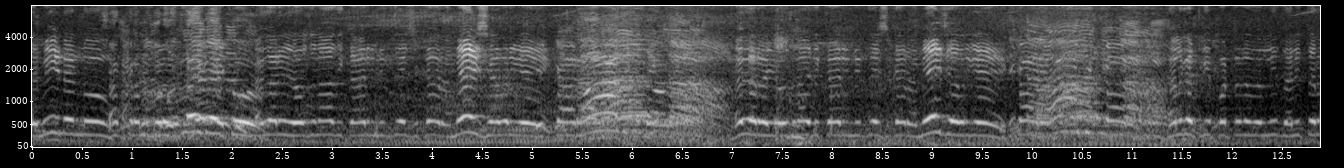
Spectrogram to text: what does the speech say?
ಜಮೀನನ್ನು ಸಕ್ರಮಗೊಳಿಸಲೇಬೇಕು. ನಗರ ಯೋಜನಾಧಿಕಾರಿ ನಿರ್ದೇಶಕ ರಮೇಶ್ ಅವರಿಗೆ ಯೋಜನಾಧಿಕಾರಿ ನಿರ್ದೇಶಕ ರಮೇಶ್ ಅವರಿಗೆ ಕಲಘಟಗಿ ಪಟ್ಟಣದಲ್ಲಿ ದಲಿತರ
